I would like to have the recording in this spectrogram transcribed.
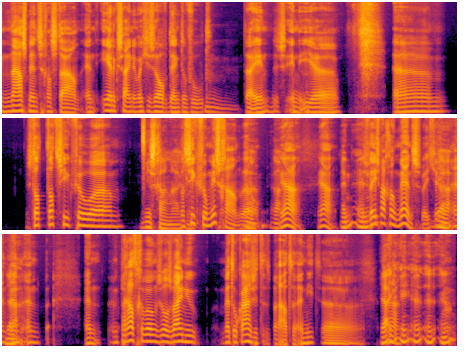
in naast mensen gaan staan en eerlijk zijn in wat je zelf denkt en voelt Hmm. daarin. Dus in die, eh, ehm, dus dat, dat zie ik veel, ehm, Misgaan eigenlijk. dat zie ik veel misgaan wel. Ja, ja. ja. ja. En, en Dus wees maar gewoon mens, weet je. Ja, en. En, en, en, en praat gewoon zoals wij nu met elkaar zitten te praten. En niet... eh, Ja, ik- ik- een, een,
